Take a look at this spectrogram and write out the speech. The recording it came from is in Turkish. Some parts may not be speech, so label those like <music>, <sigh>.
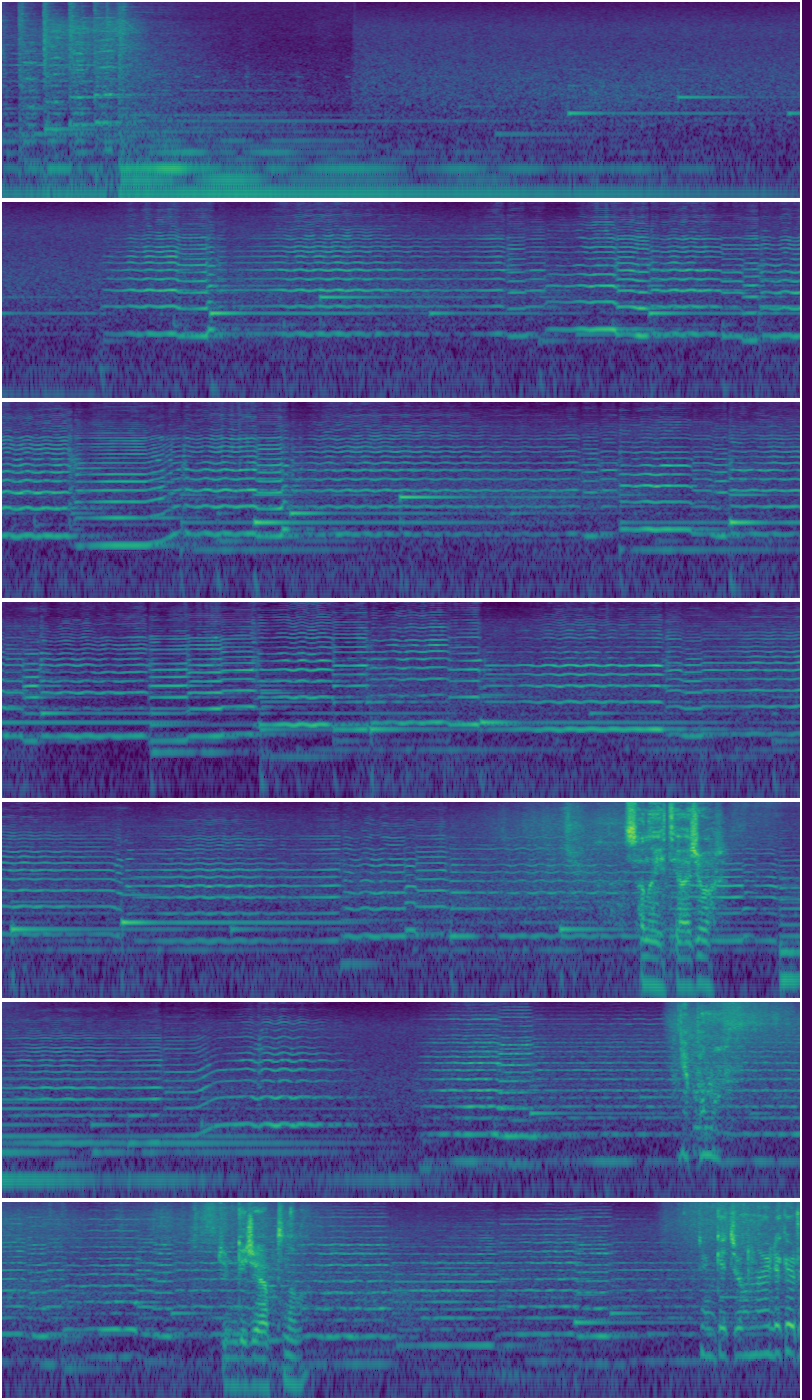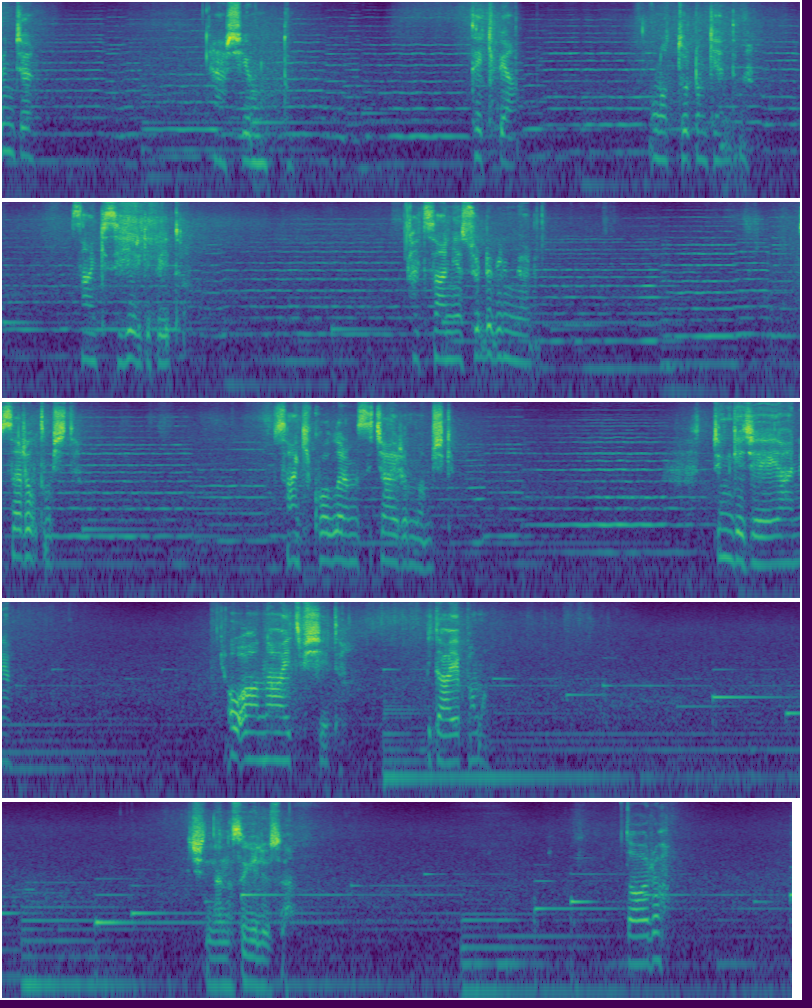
Sana ihtiyacı var. Yapamam. Dün gece yaptın ama. Dün gece onu öyle görünce her şeyi unuttum. Tek bir an. Unutturdum kendimi. Sanki sihir gibiydi. Kaç saniye sürdü bilmiyorum. Sarıldım işte. Sanki kollarımız hiç ayrılmamış gibi. Dün geceye yani o ana ait bir şeydi. Bir daha yapamam. İçinden nasıl geliyorsa. Doğru.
